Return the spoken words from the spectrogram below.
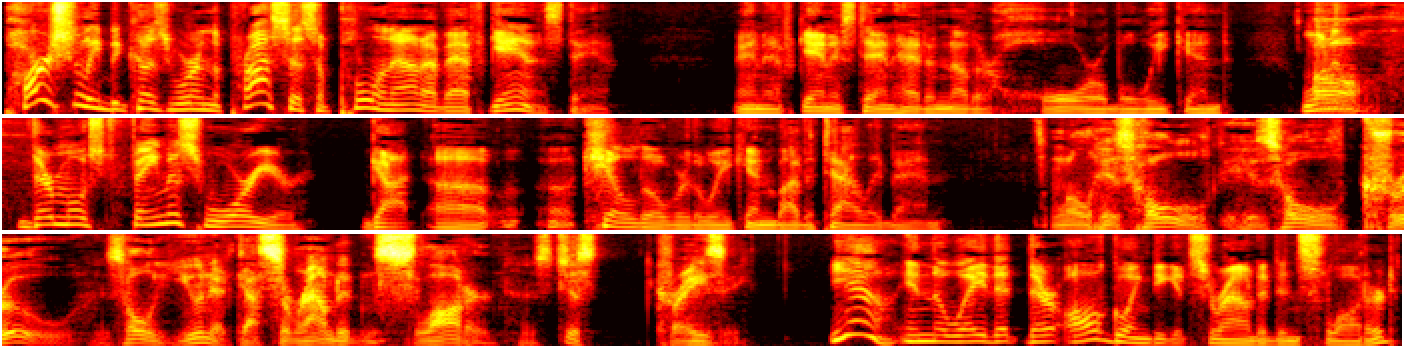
Partially because we're in the process of pulling out of Afghanistan, and Afghanistan had another horrible weekend. One Oh. of their most famous warrior got uh, uh, killed over the weekend by the Taliban. Well, his whole his whole crew, his whole unit got surrounded and slaughtered. It's just crazy. Yeah, in the way that they're all going to get surrounded and slaughtered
